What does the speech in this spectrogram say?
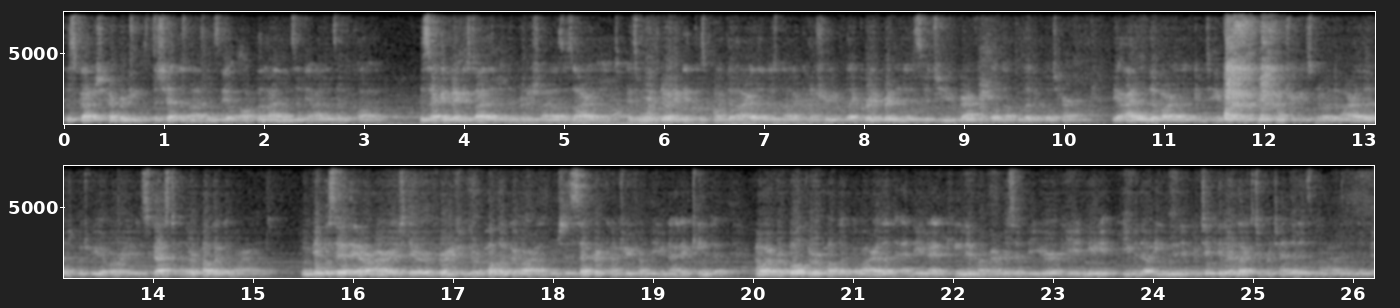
the Scottish Hebrides, the Shetland Islands, the Auckland Islands, and the islands of Clyde. The second biggest island in the British Isles is Ireland. It's worth noting at this point that Ireland is not a country, like Great Britain is a geographical, not political term. The island of Ireland contains three countries, Northern Ireland, which we have already discussed, and the Republic of Ireland. When people say they are Irish, they are referring to the Republic of Ireland, which is a separate country from the United Kingdom. However, both the Republic of Ireland and the United Kingdom are members of the European Union, even though England in particular likes to pretend that it's an island in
